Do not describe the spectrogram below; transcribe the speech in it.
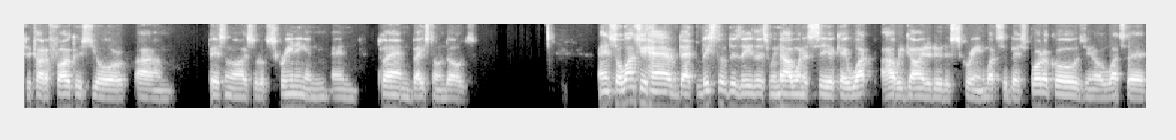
to try to focus your um, personalized sort of screening and and plan based on those. And so once you have that list of diseases, we now want to see, okay, what are we going to do to screen? What's the best protocols? You know, what's the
